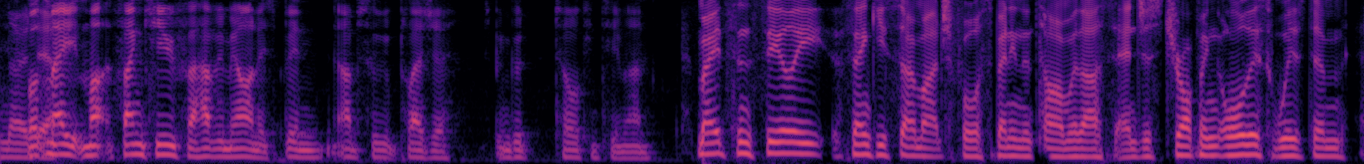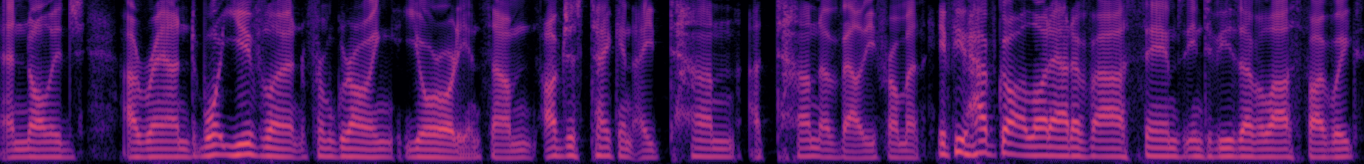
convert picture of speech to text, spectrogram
No But doubt. mate, ma- thank you for having me on. It's been absolute pleasure. It's been good talking to you, man. Mate, sincerely, thank you so much for spending the time with us and just dropping all this wisdom and knowledge around what you've learned from growing your audience. Um, I've just taken a ton, a ton of value from it. If you have got a lot out of uh, Sam's interviews over the last five weeks,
